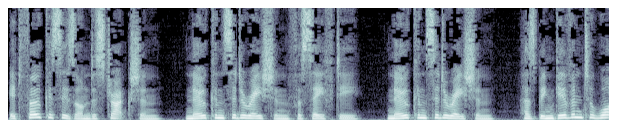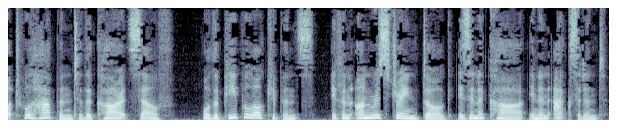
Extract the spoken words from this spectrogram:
it focuses on distraction, no consideration for safety, no consideration has been given to what will happen to the car itself or the people occupants, if an unrestrained dog is in a car in an accident.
